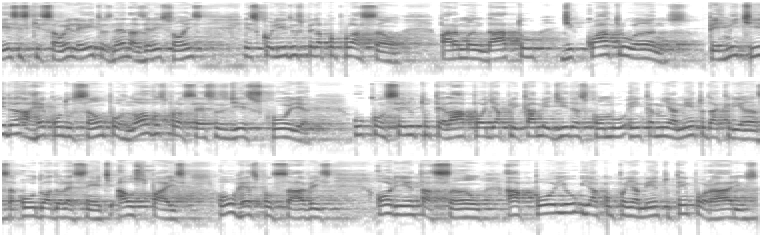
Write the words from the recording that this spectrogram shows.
esses que são eleitos né, nas eleições, escolhidos pela população para mandato de quatro anos, permitida a recondução por novos processos de escolha. O Conselho Tutelar pode aplicar medidas como encaminhamento da criança ou do adolescente aos pais ou responsáveis, orientação, apoio e acompanhamento temporários,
